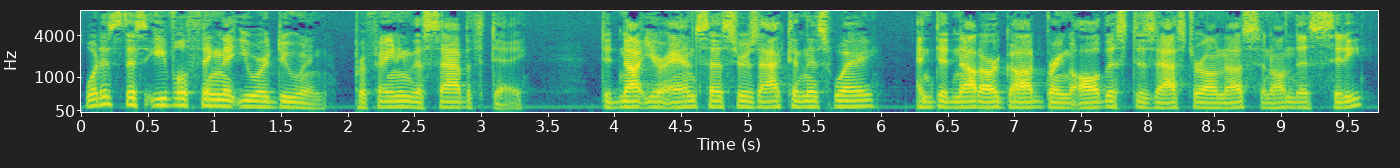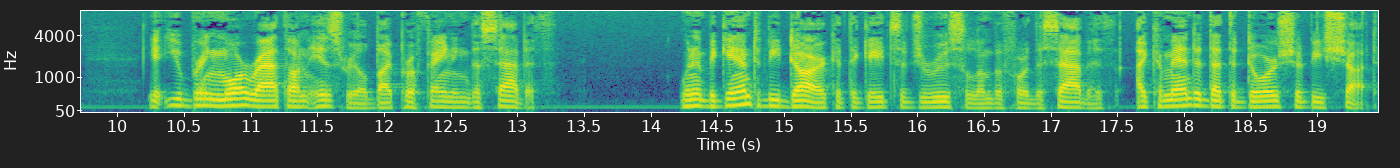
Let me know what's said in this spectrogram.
What is this evil thing that you are doing, profaning the Sabbath day? Did not your ancestors act in this way? And did not our God bring all this disaster on us and on this city? Yet you bring more wrath on Israel by profaning the Sabbath. When it began to be dark at the gates of Jerusalem before the Sabbath, I commanded that the doors should be shut,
